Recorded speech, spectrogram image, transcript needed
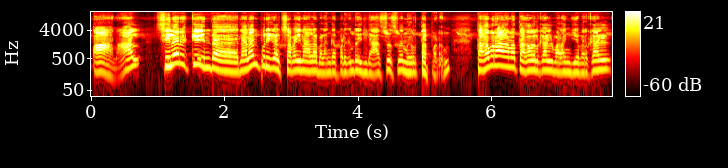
ஆனால் சிலருக்கு இந்த நலன்புரிகள் சபையினால் வழங்கப்படுகின்ற இந்த அஸ்வஸ்வ நிறுத்தப்படும். தவறான தகவல்கள் வழங்கியவர்கள்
